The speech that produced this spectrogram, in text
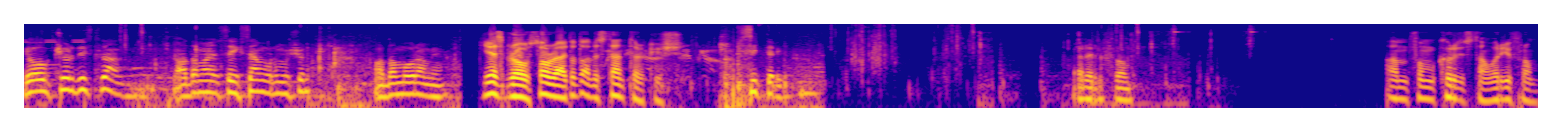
Yo Kürdistan. Adama 80 vurmuşum. Adam vuramıyor. Yes bro, sorry I don't understand Turkish. Siktir git. Where are you from? I'm from Kurdistan. Where are you from?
